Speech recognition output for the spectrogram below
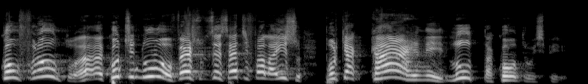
confronto. Ah, continua, o verso 17 fala isso, porque a carne luta contra o Espírito.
